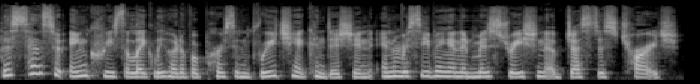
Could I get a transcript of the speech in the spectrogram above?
This tends to increase the likelihood of a person breaching a condition and receiving an administration of justice charge.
